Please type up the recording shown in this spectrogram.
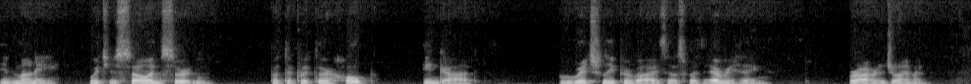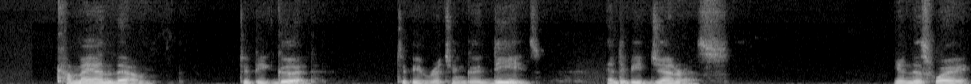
in money, which is so uncertain, but to put their hope in God, who richly provides us with everything for our enjoyment. Command them to be good, to be rich in good deeds and to be generous. In this way,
